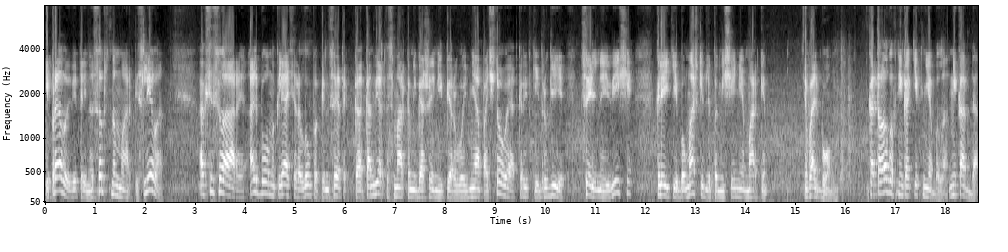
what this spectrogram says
и правая витрина, собственно, марки. Слева аксессуары, альбомы, клясеры, лупа, пинцеты, конверты с марками гашения первого дня, почтовые открытки и другие цельные вещи, клейкие бумажки для помещения марки в альбом. Каталогов никаких не было. Никогда.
